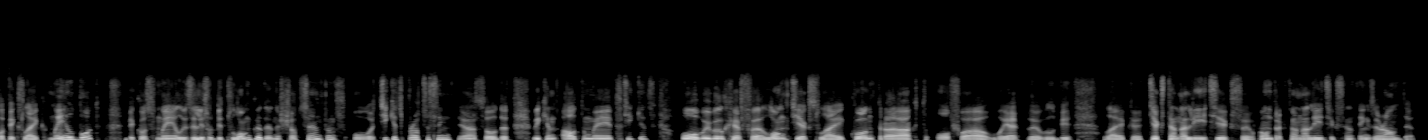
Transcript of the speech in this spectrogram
topics like mailbot because mail is a little bit longer than a short sentence or tickets processing yeah so that we can automate tickets or we will have a long text like contract offer where there will be like uh, text analytics uh, contract analytics and things around that.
